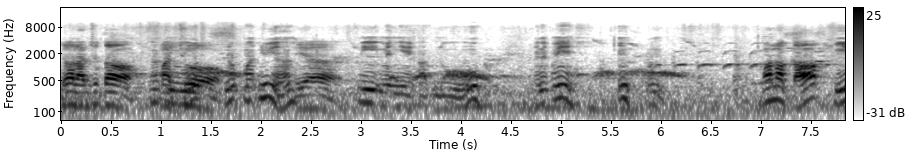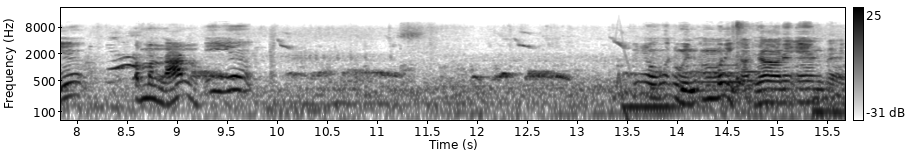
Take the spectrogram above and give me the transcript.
Yo lanjut toh, maju. Nak maju ya. Iya. Ni menye lu. Enak hmm. Ngono toh, Iya, temenan. iya. Ini orang duit nih ya ada ente.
